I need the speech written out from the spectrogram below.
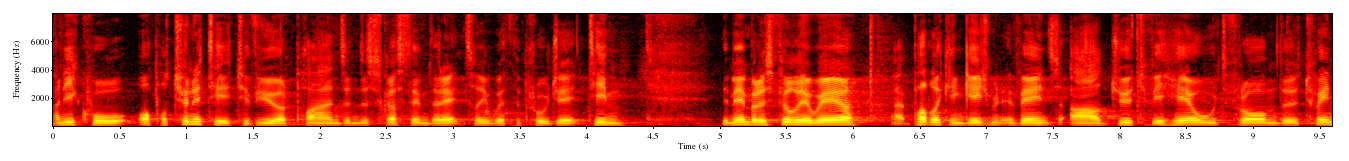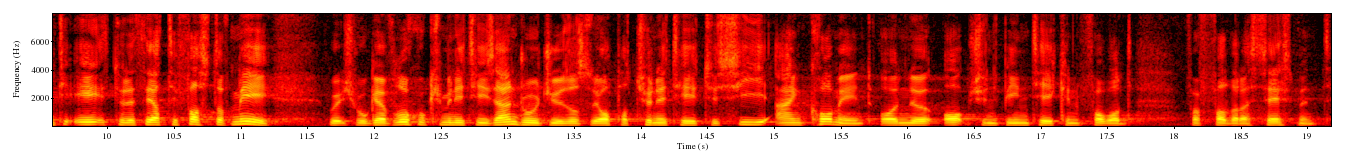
and equal opportunity to view our plans and discuss them directly with the project team. The member is fully aware that public engagement events are due to be held from the 28th to the 31st of May, which will give local communities and road users the opportunity to see and comment on the options being taken forward for further assessment.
